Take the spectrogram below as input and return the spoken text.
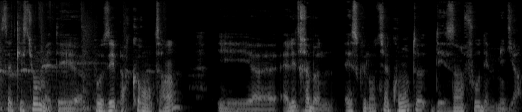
Cette question m'a été euh, posée par Corentin et euh, elle est très bonne. Est-ce que l'on tient compte des infos des médias?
